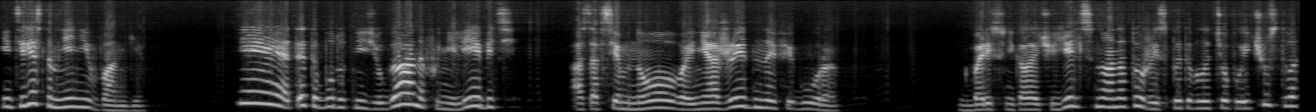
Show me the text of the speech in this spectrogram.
Интересно мнение Ванги. Нет, это будут не Зюганов и не Лебедь, а совсем новая, неожиданная фигура. К Борису Николаевичу Ельцину она тоже испытывала теплые чувства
